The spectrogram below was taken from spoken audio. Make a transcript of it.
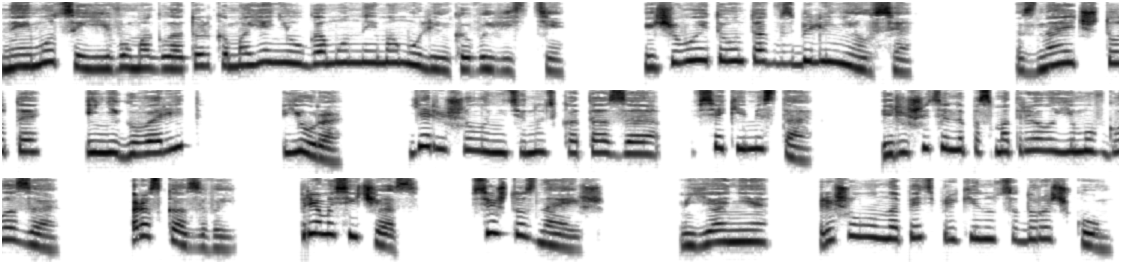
На эмоции его могла только моя неугомонная мамуленька вывести. И чего это он так взбеленился? Знает что-то и не говорит? Юра, я решила не тянуть кота за всякие места и решительно посмотрела ему в глаза. «Рассказывай. Прямо сейчас. Все, что знаешь». Я не... Решил он опять прикинуться дурачком.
